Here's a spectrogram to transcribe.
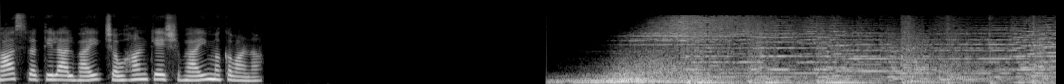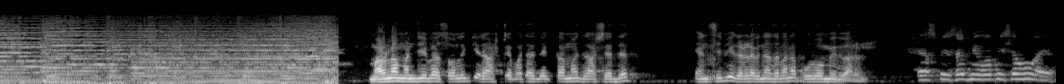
ભાસ, રતિલાલભાઈ ચૌહાણ કેશભાઈ મકવાણા. મારું નામ મંજીભાઈ સોલંકી રાષ્ટ્રીય પંચાયત એકતા મંચ રાષ્ટ્રીય અધ્યક્ષ એનસીપી ગઢડા વિધાનસભાના પૂર્વ ઉમેદવાર. એસપી સાહેબની ઓફિસે હું આવ્યો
